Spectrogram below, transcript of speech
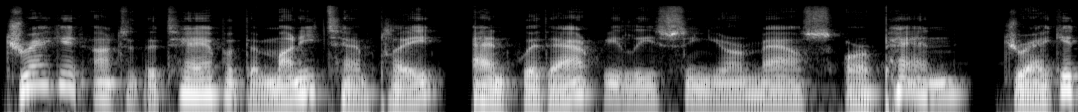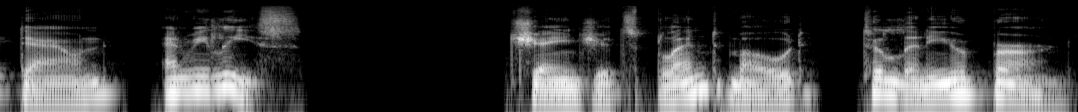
Drag it onto the tab of the Money template and without releasing your mouse or pen, drag it down and release. change its blend mode to linear burn.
